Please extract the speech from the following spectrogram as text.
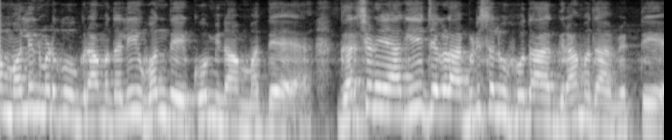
ಮಲಿನಮಡಗು ಗ್ರಾಮದಲ್ಲಿ ಒಂದೇ ಕೋಮಿನ ಮಧ್ಯೆ ಘರ್ಷಣೆಯಾಗಿ ಜಗಳ ಬಿಡಿಸಲು ಹೋದ ಗ್ರಾಮದ ವ್ಯಕ್ತಿ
